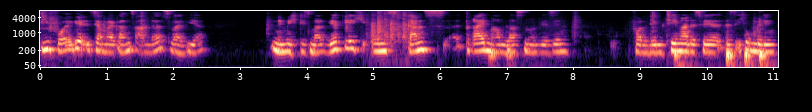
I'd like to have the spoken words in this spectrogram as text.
die Folge ist ja mal ganz anders, weil wir nämlich diesmal wirklich uns ganz treiben haben lassen und wir sind von dem Thema, das wir, das ich unbedingt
